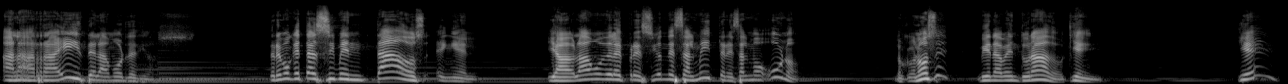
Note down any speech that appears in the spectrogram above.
a la raíz del amor de Dios. Tenemos que estar cimentados en Él. Y hablamos de la expresión de salmista en el Salmo 1. ¿Lo conoce? Bienaventurado. ¿Quién? ¿Quién?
